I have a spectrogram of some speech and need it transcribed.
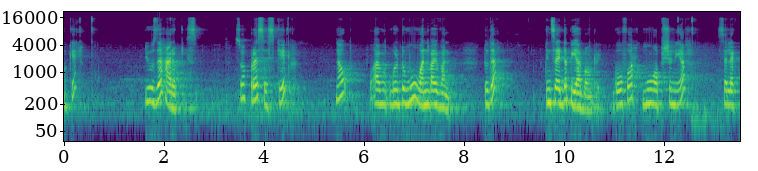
Okay. Use the arrow keys. So press escape. Now I am going to move one by one to the inside the PR boundary. Go for move option here. Select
